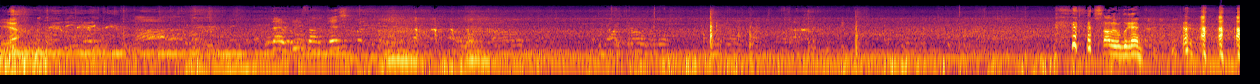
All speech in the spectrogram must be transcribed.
Ja. Staat er op de rem.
